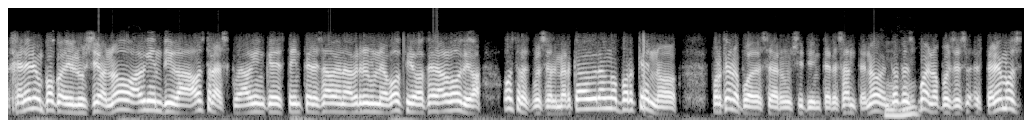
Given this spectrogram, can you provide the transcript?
genere un poco de ilusión, ¿no? Alguien diga, ostras, alguien que esté interesado en abrir un negocio o hacer algo, diga, ostras, pues el mercado de Durango, ¿por qué no? ¿Por qué no puede ser un sitio interesante, no? Entonces, bueno, pues esperemos,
